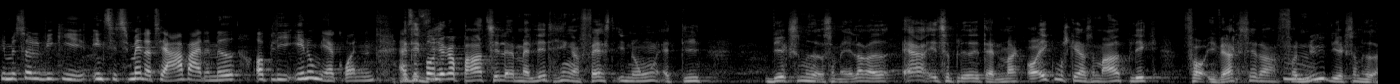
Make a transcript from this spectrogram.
jamen så vil vi give incitamenter til at arbejde med at blive endnu mere grønne. Men altså det virker bare til, at man lidt hænger fast i nogle af de virksomheder, som allerede er etableret i Danmark, og ikke måske har så meget blik for iværksættere, for mm. nye virksomheder.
